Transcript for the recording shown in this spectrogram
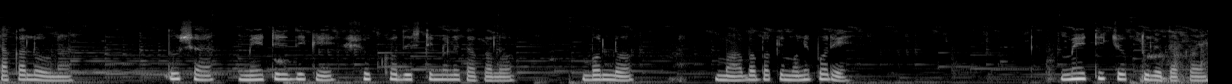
তাকালোও না। তুষার মেয়েটির দিকে সূক্ষ্ম দৃষ্টি মেলে তাকালো। বলল মা বাবাকে মনে পড়ে? মেয়েটি চোখ তুলে তাকায়।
